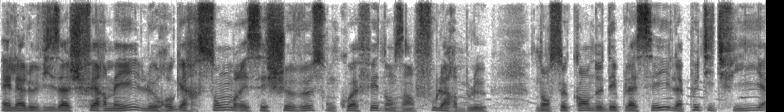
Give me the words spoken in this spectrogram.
Elle a le visage fermé, le regard sombre et ses cheveux sont coiffés dans un foulard bleu. Dans ce camp de déplacés, la petite fille,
